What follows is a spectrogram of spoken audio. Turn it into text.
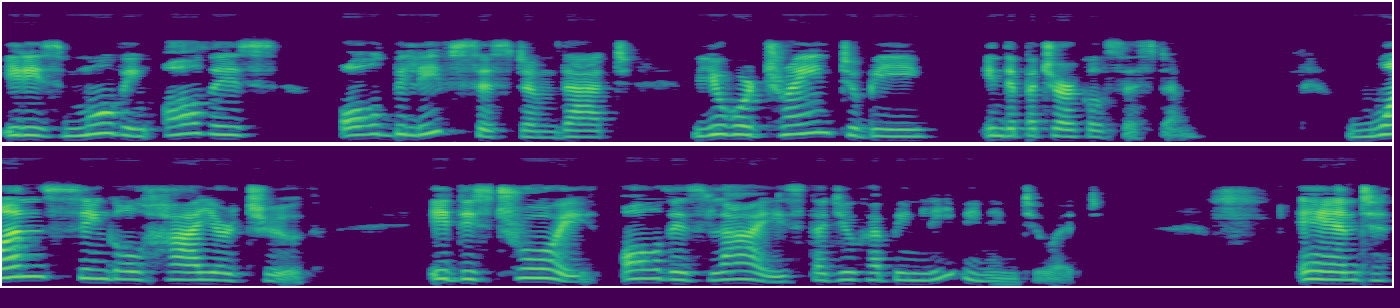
it is moving all this old belief system that you were trained to be in the patriarchal system one single higher truth. It destroys all these lies that you have been living into it. And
